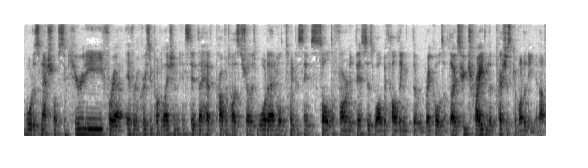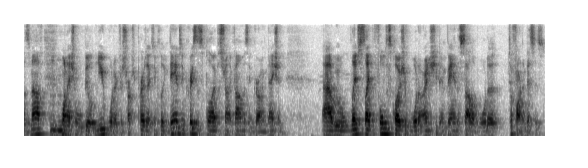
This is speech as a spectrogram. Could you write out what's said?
water's national security for our ever increasing population. Instead, they have privatised Australia's water, and more than 20% is sold to foreign investors while withholding the records of those who trade in the precious commodity. Enough is enough. Mhm. One Nation will build new water infrastructure projects, including dams, increase the supply of Australian farmers and growing nation. Uh, we will legislate the full disclosure of water ownership and ban the sale of water to foreign investors.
